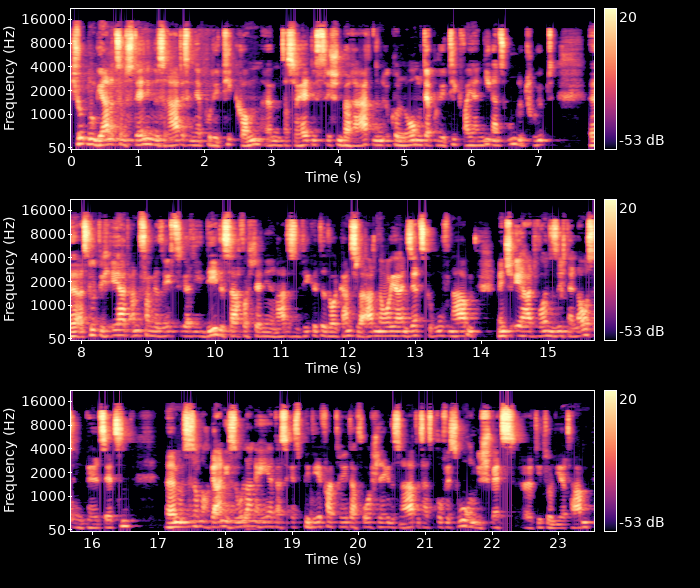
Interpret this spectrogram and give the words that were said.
Ich würde nun gerne zum Standing des Rates in der Politik kommen. Ähm, das Verhältnis zwischen beratenden Ökonomen und der Politik war ja nie ganz ungetrübt. Äh, als Ludwig Erhard Anfang der 60er die Idee des Sachverständigenrates entwickelte, soll Kanzler Adenauer ja entsetzt gerufen haben, Mensch Erhard, wollen Sie sich eine Laus in den Pelz setzen? Ähm, es ist auch noch gar nicht so lange her, dass SPD-Vertreter Vorschläge des Rates als Professorengeschwätz äh, tituliert haben.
